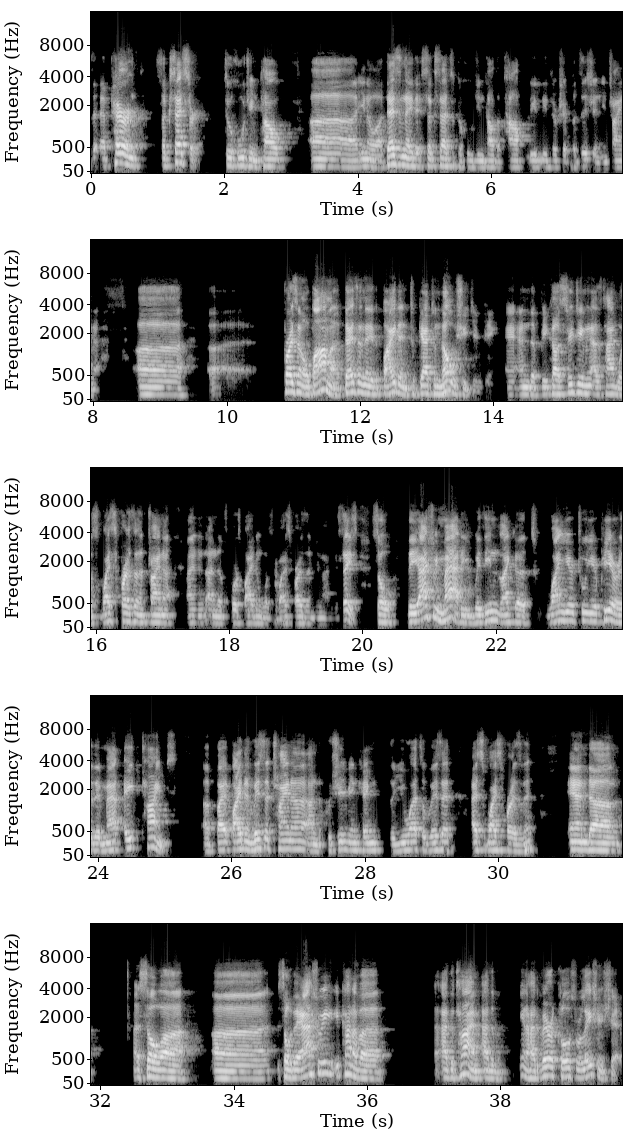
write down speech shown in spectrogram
the apparent successor to Hu Jintao, uh, you know, a designated successor to Hu Jintao, the top leadership position in China. Uh, President Obama designated Biden to get to know Xi Jinping and because Xi Jinping at the time was vice president of China, and, and of course Biden was vice president of the United States. So they actually met within like a one year, two year period. They met eight times. Uh, Biden visited China, and Xi Jinping came to the U.S. to visit as vice president, and um, so uh, uh, so they actually kind of uh, at the time had a, you know had a very close relationship.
